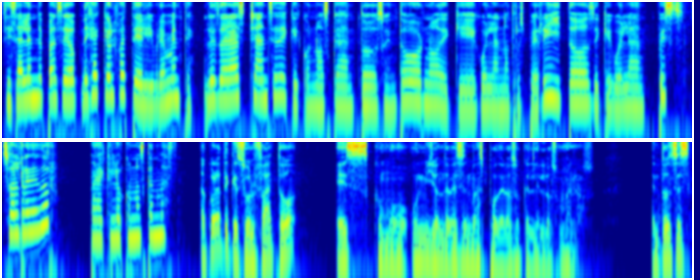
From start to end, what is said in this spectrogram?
Si salen de paseo, deja que olfatee libremente. Les darás chance de que conozcan todo su entorno, de que huelan otros perritos, de que huelan, pues, su alrededor, para que lo conozcan más. Acuérdate que su olfato es como un millón de veces más poderoso que el de los humanos. Entonces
